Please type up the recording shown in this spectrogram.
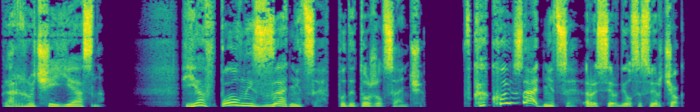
«Короче, ясно. Я в полной заднице», — подытожил Санчо. «В какой заднице?» — рассердился Сверчок.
